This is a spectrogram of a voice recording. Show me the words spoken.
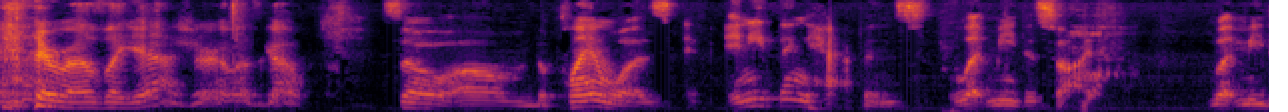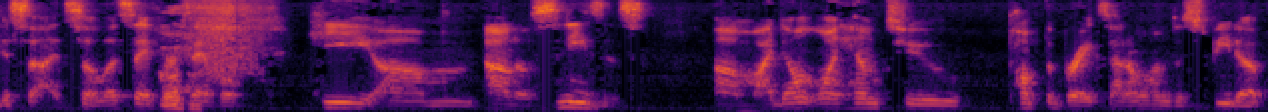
Everybody was like, yeah, sure, let's go. So um, the plan was if anything happens, let me decide. Let me decide. So let's say, for example, he, um, I don't know, sneezes. Um, I don't want him to pump the brakes. I don't want him to speed up.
